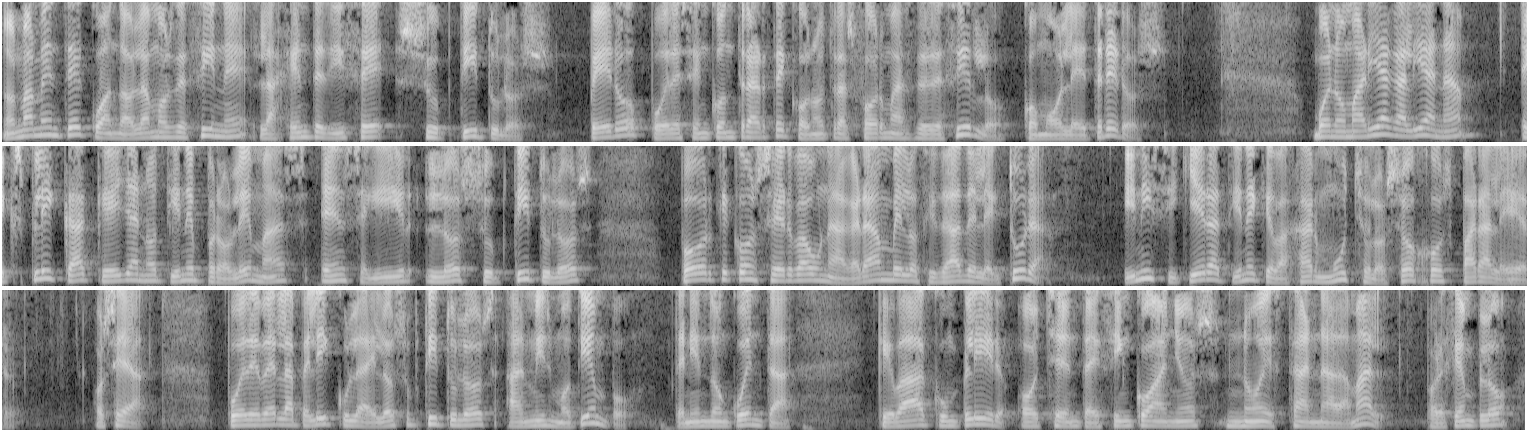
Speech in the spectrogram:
Normalmente cuando hablamos de cine la gente dice subtítulos, pero puedes encontrarte con otras formas de decirlo, como letreros. Bueno, María Galeana explica que ella no tiene problemas en seguir los subtítulos porque conserva una gran velocidad de lectura y ni siquiera tiene que bajar mucho los ojos para leer. O sea, puede ver la película y los subtítulos al mismo tiempo, teniendo en cuenta que va a cumplir 85 años no está nada mal. Por ejemplo,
